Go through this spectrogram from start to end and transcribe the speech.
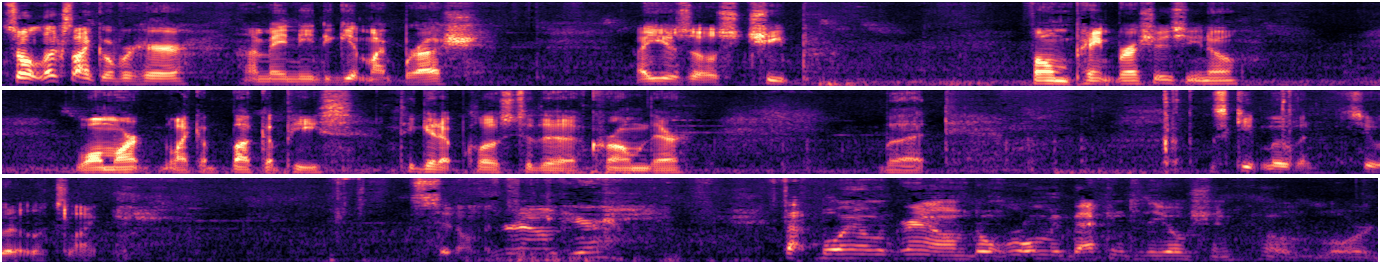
So it looks like over here, I may need to get my brush. I use those cheap foam paint brushes, you know. Walmart, like a buck a piece to get up close to the chrome there. But let's keep moving, see what it looks like. Sit on the ground here. Fat boy on the ground, don't roll me back into the ocean. Oh, Lord.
